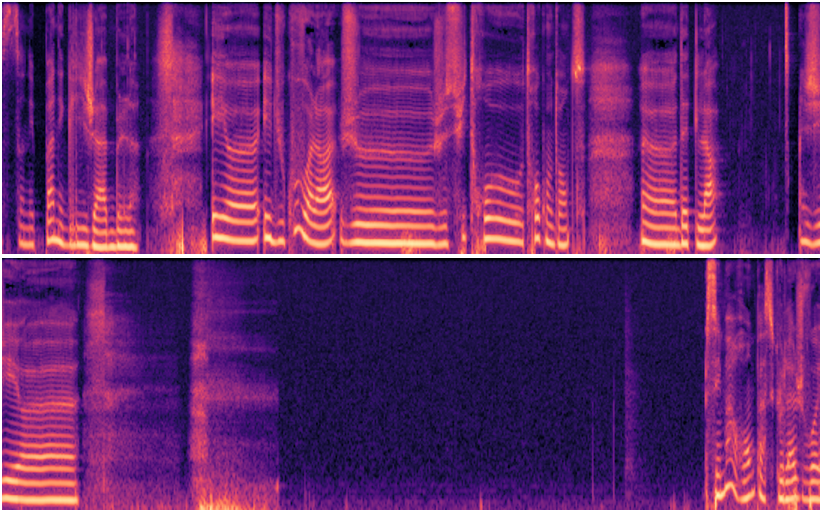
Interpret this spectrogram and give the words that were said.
ce n'est pas négligeable. Euh, et, du coup, voilà, je, suis trop, trop contente euh, d'être là. J'ai. Euh, c'est marrant parce que là, je vois,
